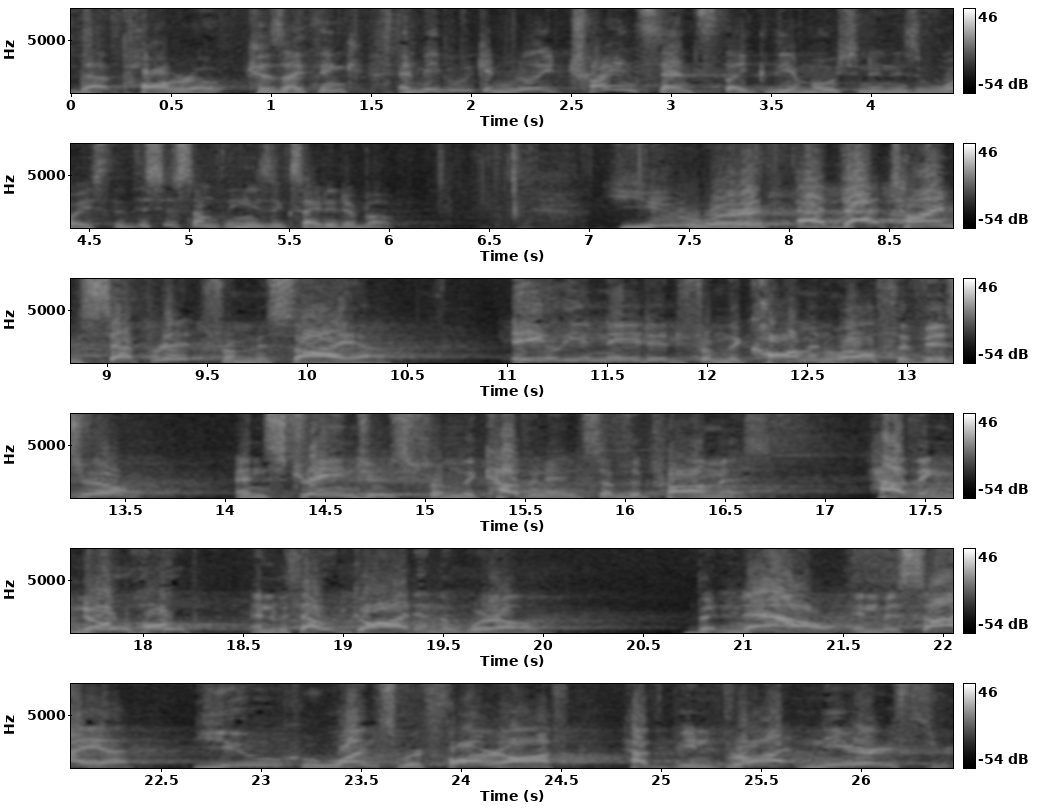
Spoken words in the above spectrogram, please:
that Paul wrote, because I think, and maybe we can really try and sense like the emotion in his voice that this is something he's excited about. You were at that time separate from Messiah, alienated from the commonwealth of Israel, and strangers from the covenants of the promise, having no hope and without God in the world. But now, in Messiah, you who once were far off have been brought near through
